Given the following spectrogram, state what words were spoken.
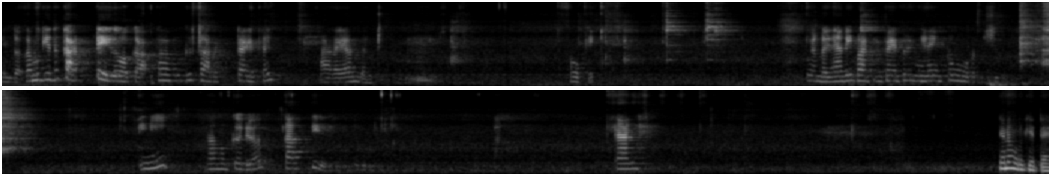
എന്തോ. നമുക്ക് ഇത് കട്ട് ചെയ്ത് നോക്കാം. അപ്പൊ നമുക്ക് കറക്റ്റ് ആയിട്ട് അറിയാൻ പറ്റും. ഓക്കെ ഞാൻ ഈ ബട്ടർ പേപ്പർ ഇങ്ങനെയൊക്കെ മുറിച്ചു. ഇനി നമുക്കൊരു കത്തി. ഇങ്ങനെ മുറിക്കട്ടെ?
